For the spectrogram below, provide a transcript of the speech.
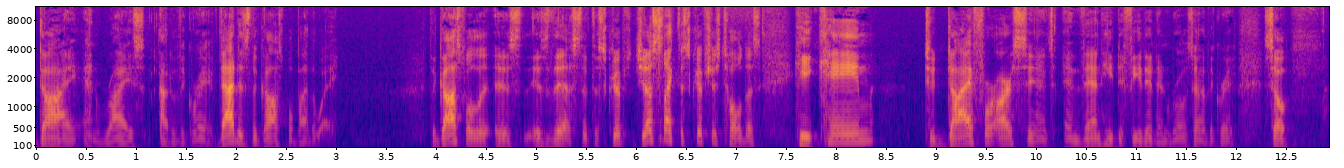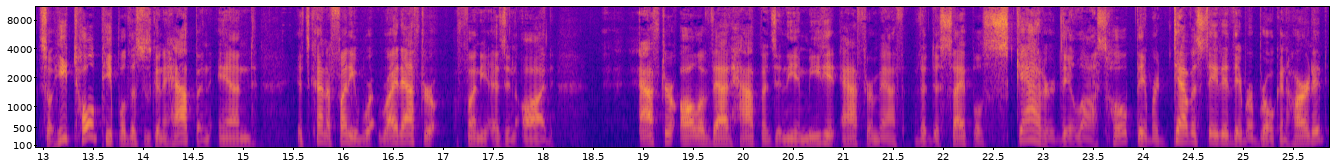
die and rise out of the grave. That is the gospel, by the way. The gospel is, is this that the script, just like the scriptures told us, he came to die for our sins and then he defeated and rose out of the grave. So, so he told people this was going to happen, and it's kind of funny. Right after, funny as in odd, after all of that happens, in the immediate aftermath, the disciples scattered. They lost hope. They were devastated. They were brokenhearted.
